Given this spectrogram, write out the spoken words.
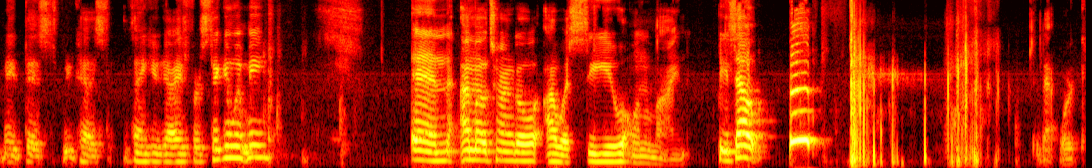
make this because thank you guys for sticking with me. And I'm El Triangle. I will see you online. Peace out. Boop. Did that work?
